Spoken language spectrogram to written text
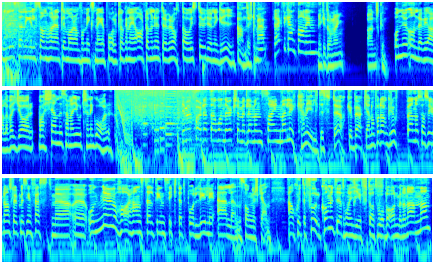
Lisa Nilsson har äntligen morgon på Mix Megapol. Klockan är 18 minuter över 8 och i studion är Gry. Anders Timell. Praktikant Malin. Micke Tornving. Dansken. Och nu undrar vi alla, vad gör vad kändisarna gjort sen igår? Före detta One Direction-medlemmen Zayn Malik han är ju lite stökig och bökig. Han hoppade av gruppen och sen så gjorde han slut med sin fästmö. Eh, och nu har han ställt in siktet på Lily Allen, sångerskan. Han skiter fullkomligt i att hon är gift och har två barn med någon annan.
